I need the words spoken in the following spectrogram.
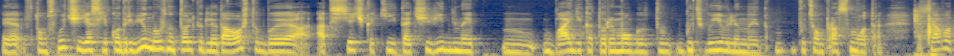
Э, в том случае, если код-ревью нужно только для того, чтобы отсечь какие-то очевидные баги, которые могут быть выявлены путем просмотра. Хотя вот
